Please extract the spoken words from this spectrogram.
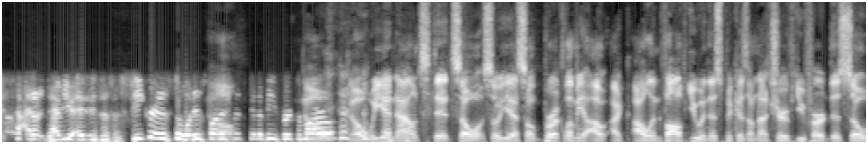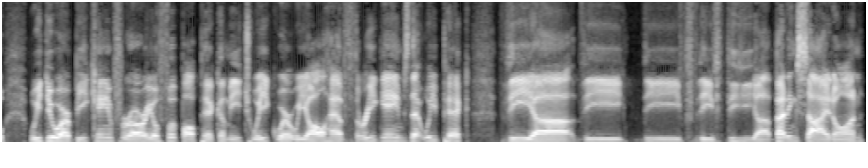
I don't have you. Is this a secret as to what his No. punishment's going to be for tomorrow? No, no, we announced it. So, so yeah. So, Brooke, let me. I'll, I- I'll involve you in this because I'm not sure if you've heard this. So, we do our BK and Ferrario football pick'em each week, where we all have three games that we pick the uh, the the the the uh, betting side on.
